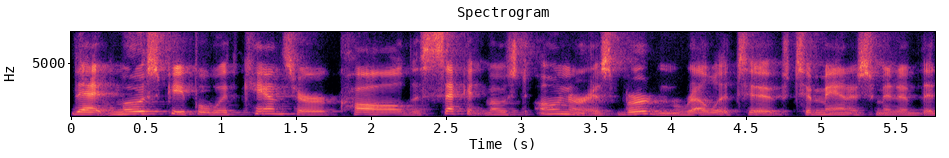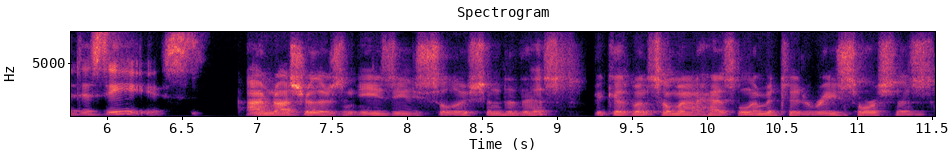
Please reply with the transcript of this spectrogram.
that most people with cancer call the second most onerous burden relative to management of the disease. I'm not sure there's an easy solution to this because when someone has limited resources,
